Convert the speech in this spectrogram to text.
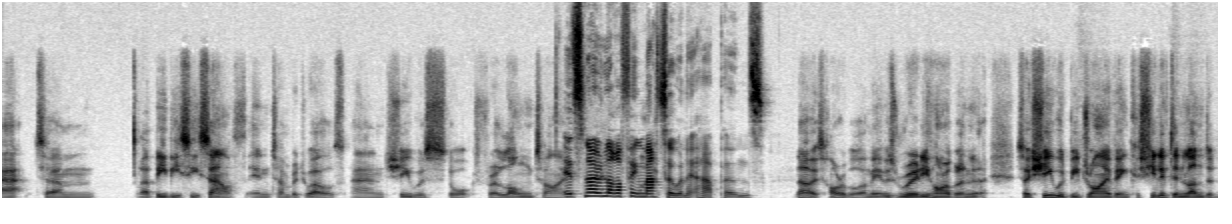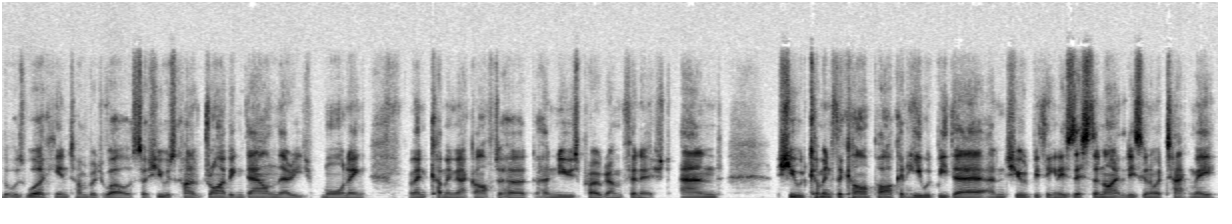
at um, uh, BBC South in Tunbridge Wells, and she was stalked for a long time. It's no laughing matter when it happens. No, it's horrible. I mean, it was really horrible. And uh, so she would be driving because she lived in London but was working in Tunbridge Wells. So she was kind of driving down there each morning and then coming back after her her news program finished. And she would come into the car park and he would be there and she would be thinking, "Is this the night that he's going to attack me?"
